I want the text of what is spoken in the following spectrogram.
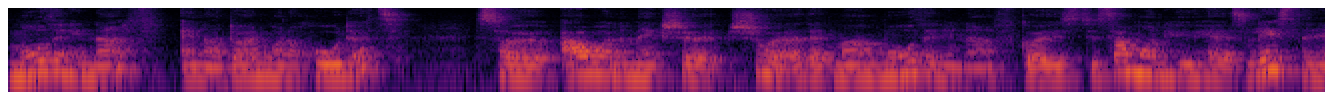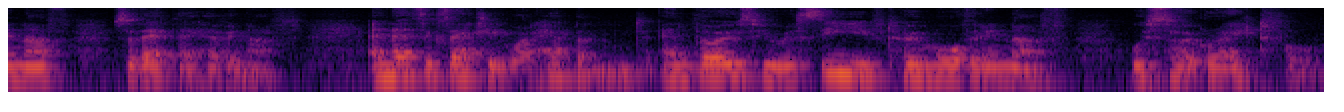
more than enough, and I don't want to hoard it." So I want to make sure, sure that my more than enough goes to someone who has less than enough so that they have enough. And that's exactly what happened. And those who received her more than enough were so grateful.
